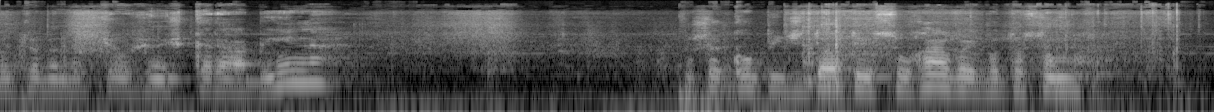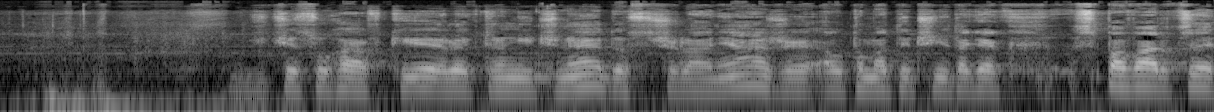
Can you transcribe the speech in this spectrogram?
Jutro będę chciał wziąć karabin. Muszę kupić do tych słuchawek, bo to są widzicie słuchawki elektroniczne do strzelania, że automatycznie tak jak w spawarce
